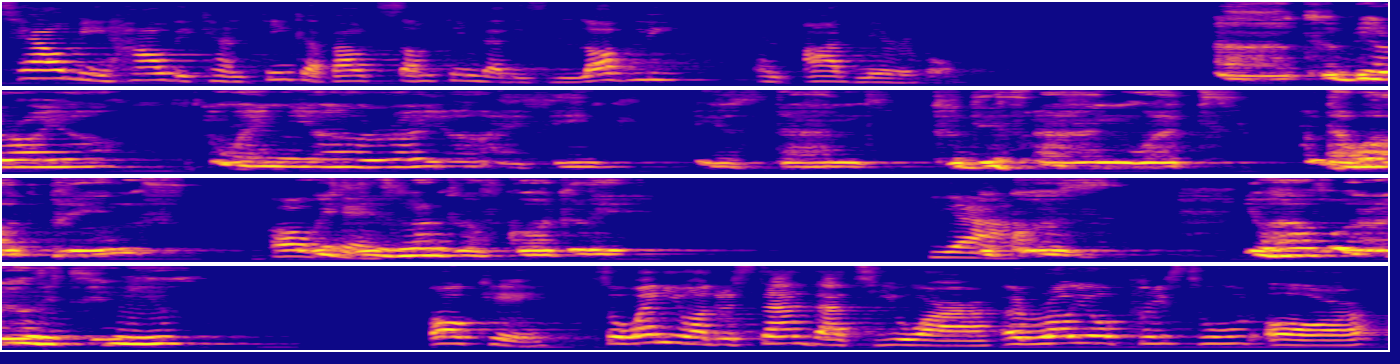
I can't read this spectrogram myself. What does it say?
Tell me how they can think about something that is lovely and admirable. Uh, to be royal. When you're royal, I think you stand to defend what the world brings, okay. which is not of godly. Yeah. Because you have royalty in you. Okay. So when you understand that you are a royal priesthood or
